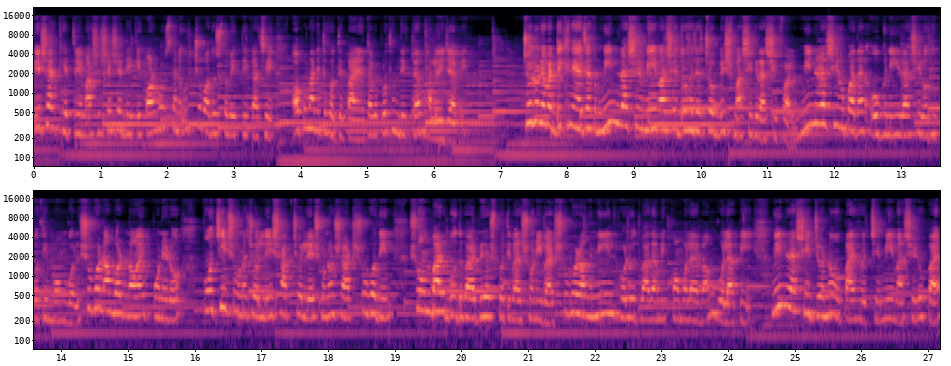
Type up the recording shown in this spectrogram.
পেশার ক্ষেত্রে মাসের শেষের দিকে কর্মস্থানে উচ্চপদস্থ ব্যক্তির কাছে অপমানিত হতে পারেন। তবে প্রথম দিকটা ভালোই যাবে। চলুন এবার দেখে নেওয়া যাক মীন রাশির মে মাসে দু হাজার চব্বিশ মাসিক রাশিফল। মীন রাশির উপাদান অগ্নি, রাশির অধিপতি মঙ্গল। শুভ নম্বর নয়, পনেরো, পঁচিশ, উনচল্লিশ, সাতচল্লিশ, উনষাট, শুভ দিন, সোমবার, বুধবার, বৃহস্পতিবার, শনিবার। শুভ রং নীল, হলুদ, বাদামি, কমলা এবং গোলাপি। মীন রাশির জন্য উপায় হচ্ছে মে মাসের উপায়।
